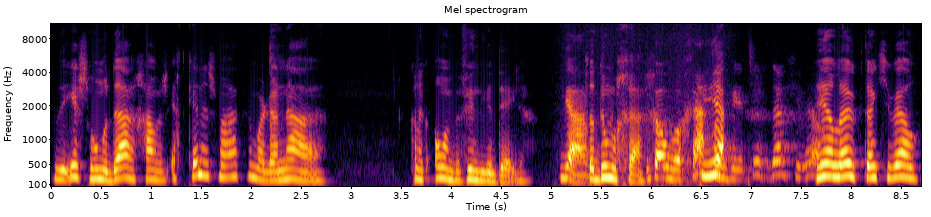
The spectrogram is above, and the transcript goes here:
De eerste honderd dagen gaan we dus echt kennis maken. Maar daarna kan ik al mijn bevindingen delen. Ja, Dat doen we graag. dan komen we graag Ja. nog weer terug. Dankjewel. Heel leuk, dankjewel.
